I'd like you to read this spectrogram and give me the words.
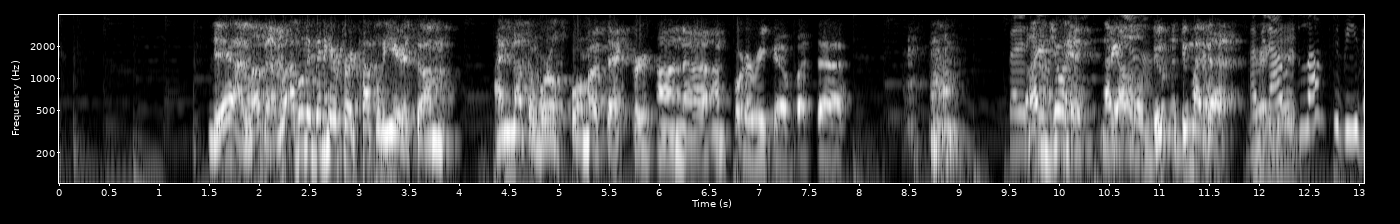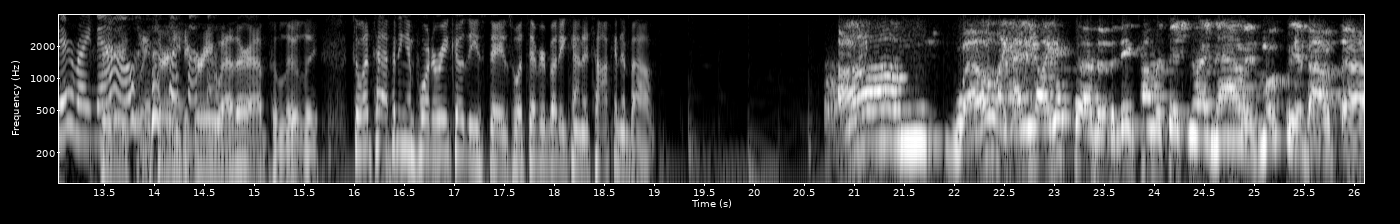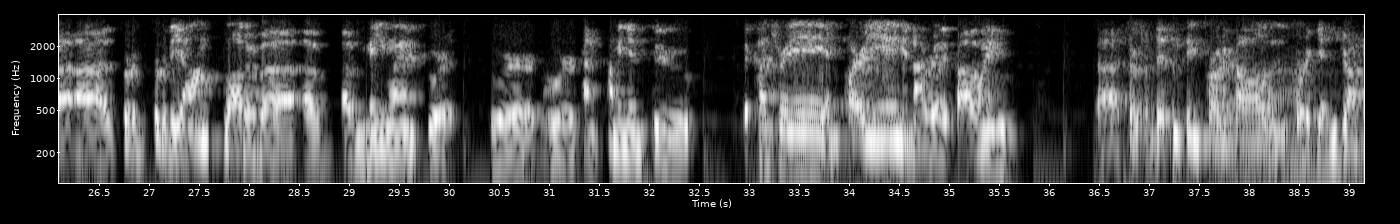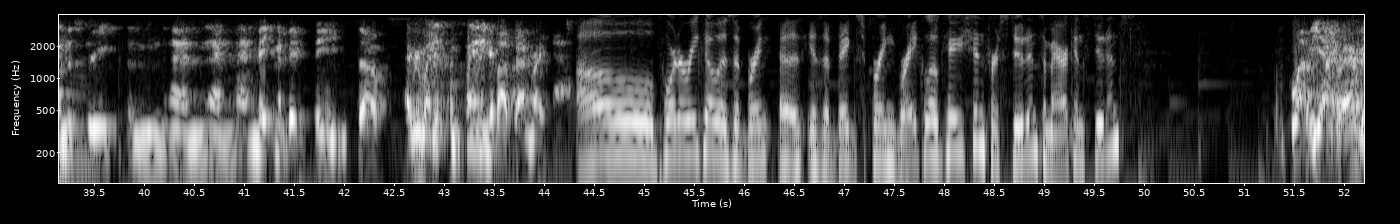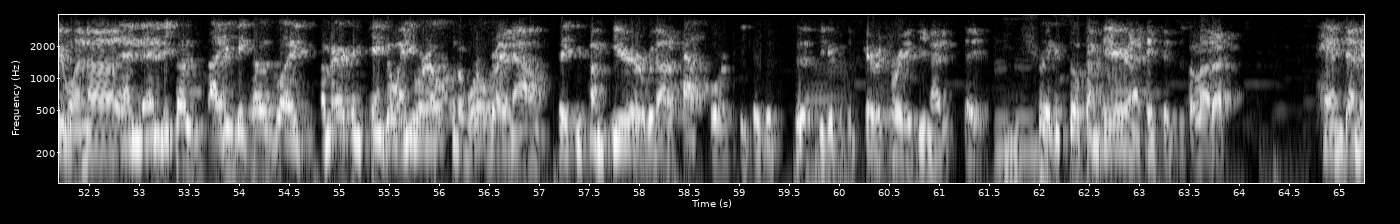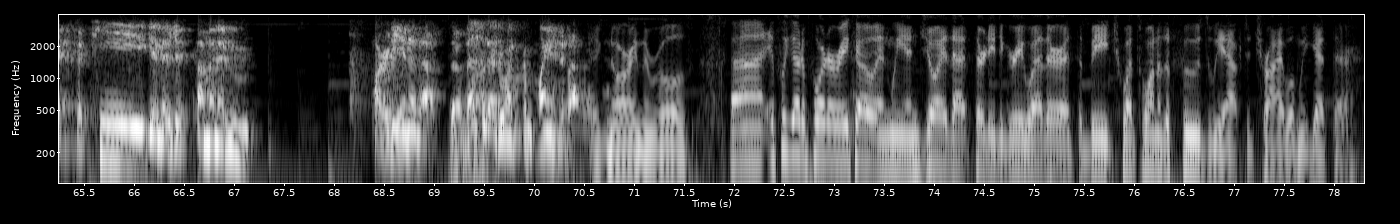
Yeah, I love it. I've, I've only been here for a couple of years, so I'm I'm not the world's foremost expert on uh, on Puerto Rico, but uh, but, but I enjoy nice. it. I got Yeah. do, do my best. I mean, Very I would love to be there right now. Seriously, 30 degree weather, absolutely. So, what's happening in Puerto Rico these days? What's everybody kind of talking about? Um, well, like I, you know, I guess uh, the, the big conversation right now is mostly about uh, uh, sort of sort of the onslaught of, uh, of of mainland tourists who are who are kind of coming into the country and partying and not really following uh, social distancing protocols and sort of getting drunk in the streets and, and, and, and making a big scene. So everybody's complaining about them right now. Oh, Puerto Rico is a bring, uh, is a big spring break location for students, American students. Well, yeah, for everyone, uh, and and because I think because like Americans can't go anywhere else in the world right now, they can come here without a passport because it's the, because it's the territory of the United States. So they can still come here, and I think there's just a lot of pandemic fatigue, and they're just coming and partying it up. So that's what everyone's complaining about. Right? Ignoring the rules. Uh, if we go to Puerto Rico and we enjoy that 30 degree weather at the beach, what's one of the foods we have to try when we get there?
